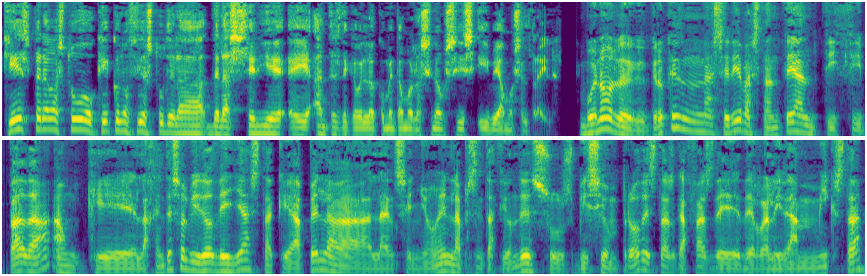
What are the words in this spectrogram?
¿Qué esperabas tú o qué conocías tú de la, de la serie eh, antes de que lo comentamos la sinopsis y veamos el tráiler? Bueno, creo que es una serie bastante anticipada, aunque la gente se olvidó de ella hasta que Apple la, la enseñó en la presentación de sus Vision Pro, de estas gafas de, de realidad mixta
